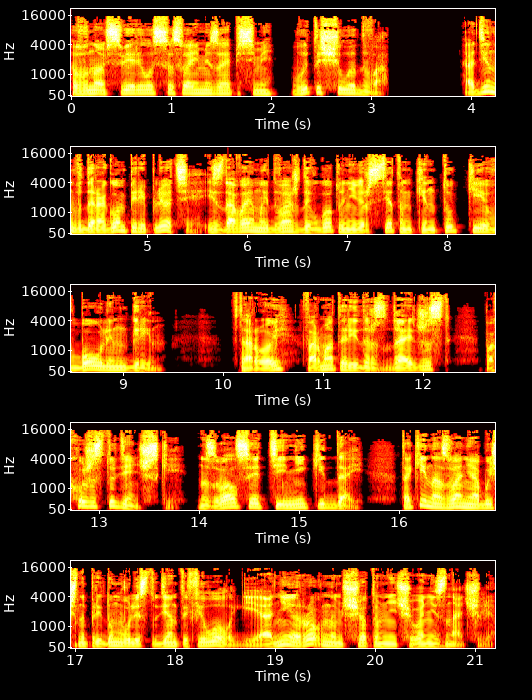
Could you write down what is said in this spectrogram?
вновь сверилась со своими записями, вытащила два. Один в дорогом переплете, издаваемый дважды в год университетом Кентукки в Боулинг-Грин. Второй, формата Reader's Digest, похоже, студенческий, назывался «Тиники Дай», Такие названия обычно придумывали студенты-филологи, и они ровным счетом ничего не значили.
